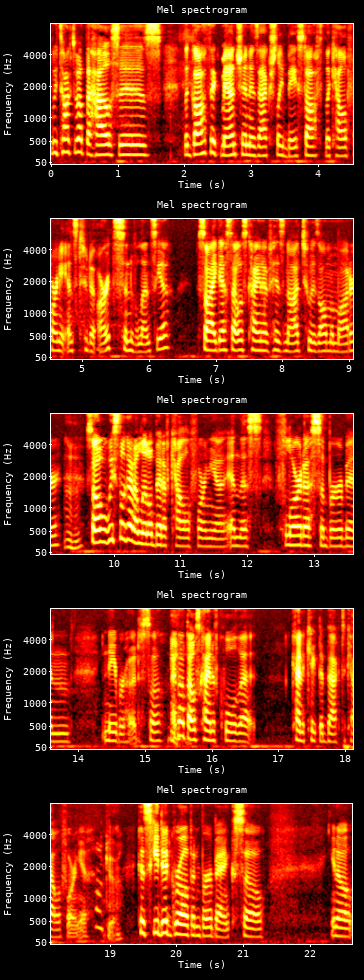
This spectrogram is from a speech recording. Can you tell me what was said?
we talked about the houses. The Gothic mansion is actually based off the California Institute of Arts in Valencia. So I guess that was kind of his nod to his alma mater. Mhm. So we still got a little bit of California in this Florida suburban neighborhood. So I thought that was kind of cool that kind of kicked it back to California. Okay. Because he did grow up in Burbank, so, you know,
